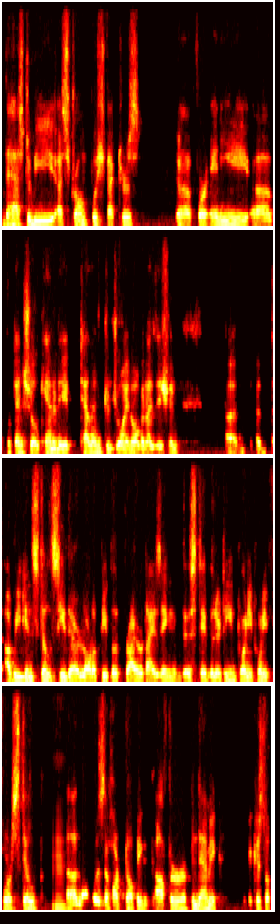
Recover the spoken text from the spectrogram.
there has to be a strong push factors for any potential candidate talent to join organization. Uh, uh, we can still see there are a lot of people prioritizing the stability in 2024 still. Mm. that was a hot topic after a pandemic because of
